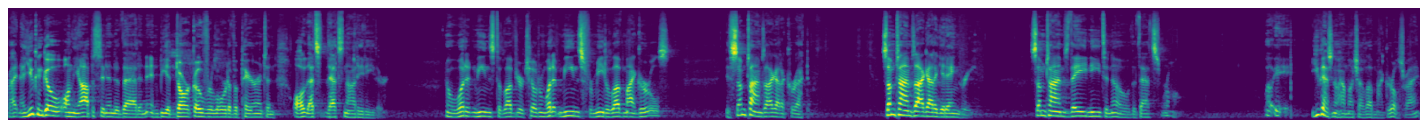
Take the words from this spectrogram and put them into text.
Right? Now, you can go on the opposite end of that and, and be a dark overlord of a parent, and all that's, that's not it either. No, what it means to love your children, what it means for me to love my girls, is sometimes I got to correct them. Sometimes I got to get angry. Sometimes they need to know that that's wrong. Well, it, you guys know how much I love my girls, right?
